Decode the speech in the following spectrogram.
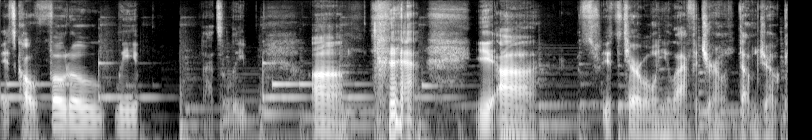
It's called Photo Leap. That's a leap. Um, yeah. Uh, it's, it's terrible when you laugh at your own dumb joke.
